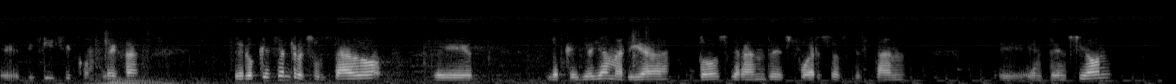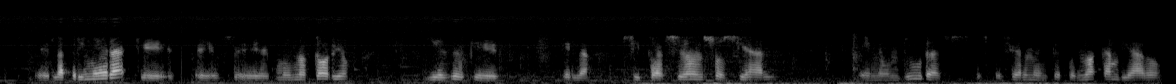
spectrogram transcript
eh, difícil, compleja, pero que es el resultado de lo que yo llamaría dos grandes fuerzas que están eh, en tensión. Eh, la primera, que es eh, muy notorio, y es de que la situación social en Honduras especialmente pues no ha cambiado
